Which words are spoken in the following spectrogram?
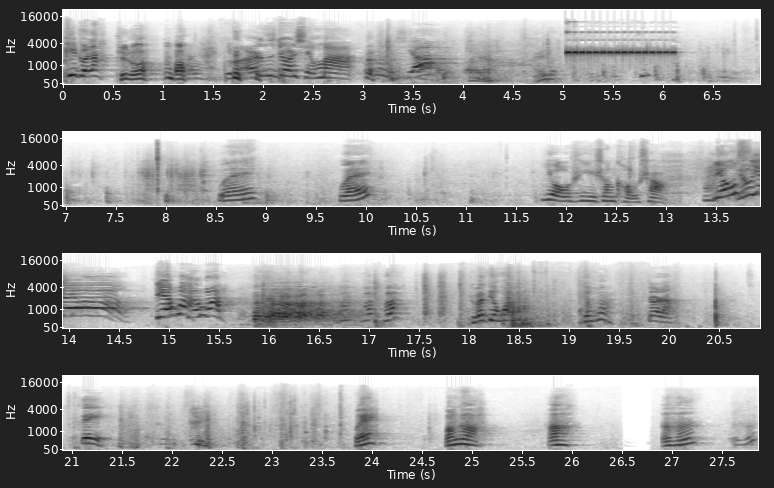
批准了。批准了啊！你们儿子就是行吧？喂，喂，又是一声口哨。刘星，电话。电话，什么电话？电话。这儿呢。嘿，喂，王哥，啊，嗯哼，嗯哼，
